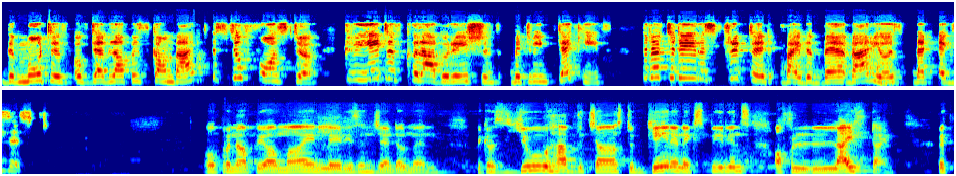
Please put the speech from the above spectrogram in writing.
The motive of Developers Combat is to foster creative collaborations between techies that are today restricted by the barriers that exist. Open up your mind, ladies and gentlemen, because you have the chance to gain an experience of a lifetime with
